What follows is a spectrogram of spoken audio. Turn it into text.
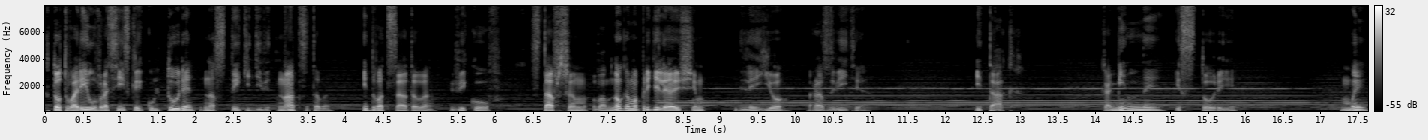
кто творил в российской культуре на стыке XIX и XX веков, ставшим во многом определяющим для ее развития. Итак, каминные истории. Мы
